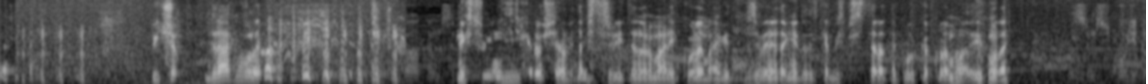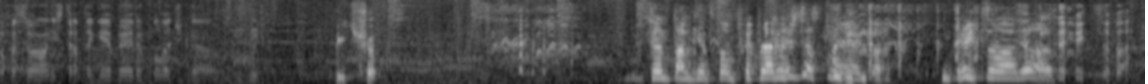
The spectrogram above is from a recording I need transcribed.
Pičo, drák, vole, nechci nic říkat došel, vy tam střelíte normálně kolem a jak je to dřevěné, tak mě to teďka bys přistala ta kulka kolem hlavy, vole. Prostě musíš použít profesionální strategie, běje do kolečka. Pičo. Ten tank je v tom úplně jak nešťastný, jako. Neví, co má dělat. Neví, co má dělat.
